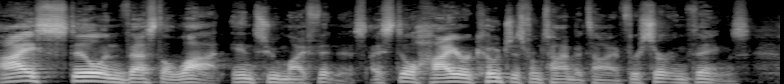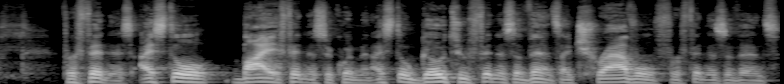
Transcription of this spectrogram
I still invest a lot into my fitness. I still hire coaches from time to time for certain things for fitness. I still buy fitness equipment. I still go to fitness events. I travel for fitness events.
